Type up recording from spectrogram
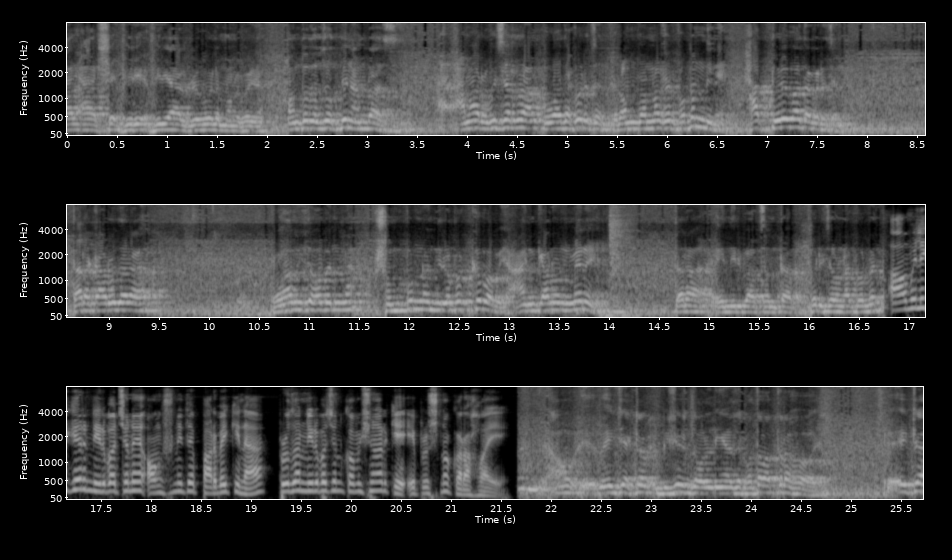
আর ফিরে আসবে বলে মনে করি না। অন্তত যতদিন আমরা আছি, আমার অফিসাররা ওয়াদা করেছেন, রমজান মাসের প্রথম দিনে হাত তুলে ওয়াদা করেছেন। তারা কারও দ্বারা প্রভাবিত হবেন না, সম্পূর্ণ নিরপেক্ষভাবে আইন কানুন মেনে তারা এই নির্বাচনটা পরিচালনা করবেন। আওয়ামী লীগের নির্বাচনে অংশ নিতে পারবে কিনা প্রধান নির্বাচন কমিশনারকে এ প্রশ্ন করা হয়। এই যে একটা বিশেষ দল নিয়ে যে কথাবার্তা হয় এটা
